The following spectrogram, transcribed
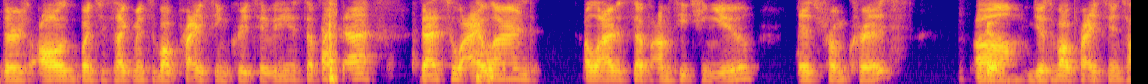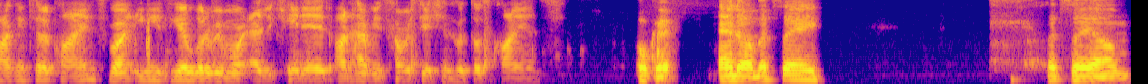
there's all a bunch of segments about pricing, creativity, and stuff like that. That's who I learned a lot of the stuff I'm teaching you is from Chris. Okay. Um, just about pricing and talking to the clients, but you need to get a little bit more educated on having these conversations with those clients. Okay. And um, let's say, let's say um,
